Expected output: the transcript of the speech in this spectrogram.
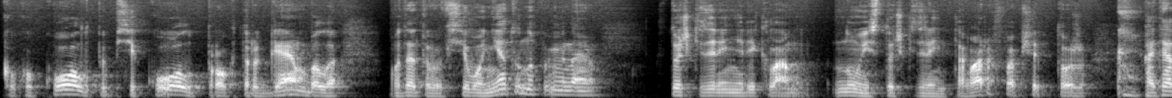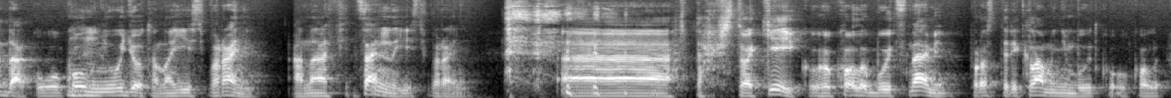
Coca-Cola, Pepsi-Cola, Procter Gamble, вот этого всего нету, напоминаю, с точки зрения рекламы, ну и с точки зрения товаров вообще тоже. Хотя да, Coca-Cola mm-hmm. не уйдет, она есть в Иране, она официально есть в Иране. А, так что окей, Coca-Cola будет с нами, просто рекламы не будет Coca-Cola.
